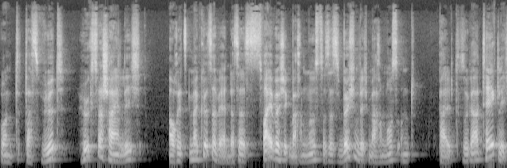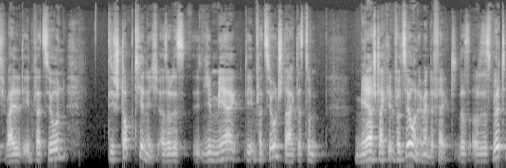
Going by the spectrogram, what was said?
Und das wird höchstwahrscheinlich auch jetzt immer kürzer werden, dass er es zweiwöchig machen muss, dass er es wöchentlich machen muss und bald sogar täglich, weil die Inflation, die stoppt hier nicht. Also das, je mehr die Inflation steigt, desto mehr steigt die Inflation im Endeffekt. Das, also das wird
